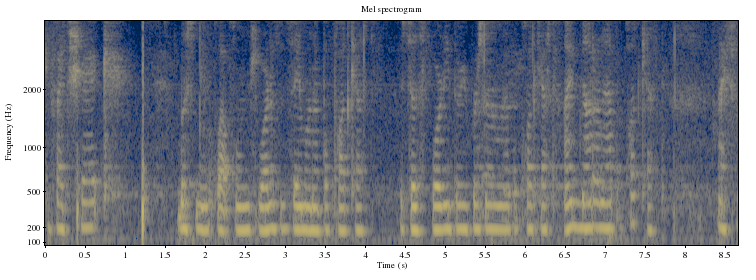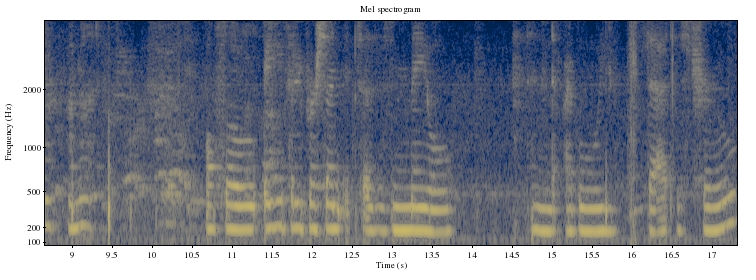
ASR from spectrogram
if I check listening platforms, why does it say I'm on Apple Podcast? It says 43% on Apple Podcast. I'm not on Apple Podcast. I swear, I'm not. Also, 83% it says is male. And I believe that is true.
